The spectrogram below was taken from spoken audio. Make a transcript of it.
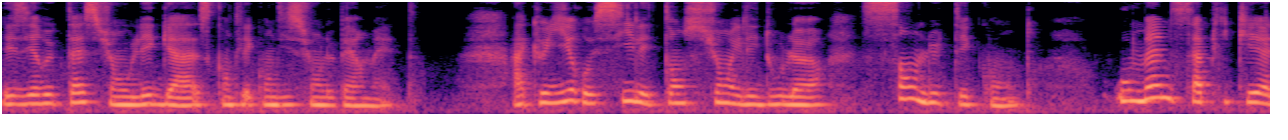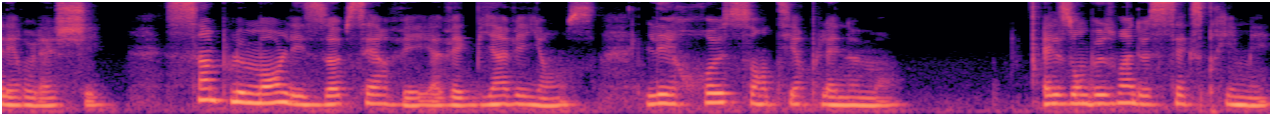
les éructations ou les gaz quand les conditions le permettent. Accueillir aussi les tensions et les douleurs sans lutter contre, ou même s'appliquer à les relâcher simplement les observer avec bienveillance, les ressentir pleinement. Elles ont besoin de s'exprimer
